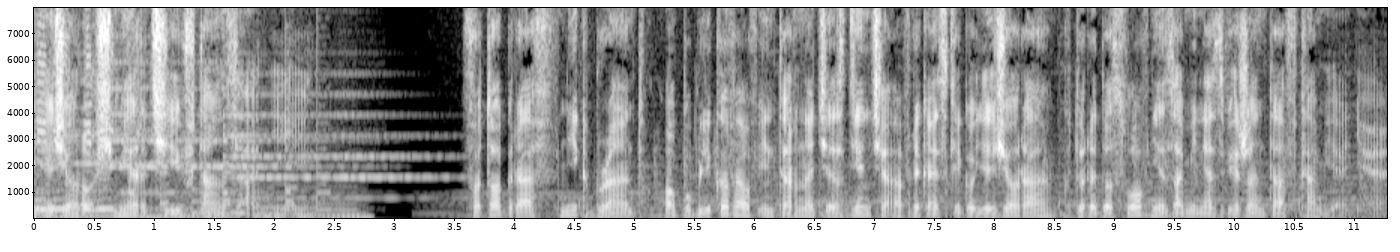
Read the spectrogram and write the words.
Jezioro Śmierci w Tanzanii Fotograf Nick Brandt opublikował w internecie zdjęcia afrykańskiego jeziora, które dosłownie zamienia zwierzęta w kamienie.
